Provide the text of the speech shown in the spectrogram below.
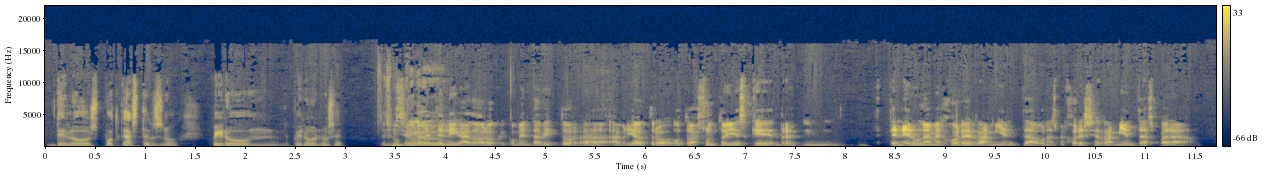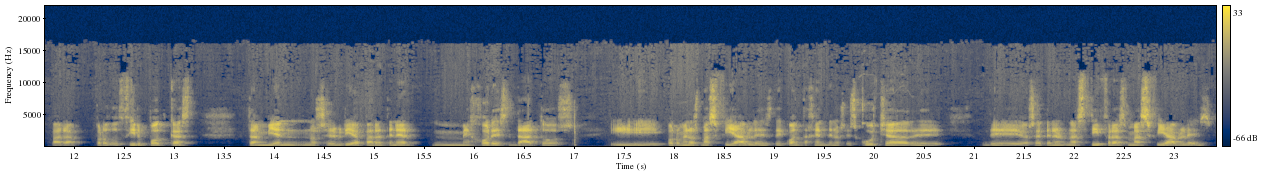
de los podcasters, ¿no? Pero, pero no sé. Es seguramente ligado a lo que comenta Víctor, ah, habría otro, otro asunto y es que re- mm, tener una mejor herramienta o unas mejores herramientas para, para producir podcast también nos serviría para tener mejores datos y por lo menos más fiables de cuánta gente nos escucha, de, de, o sea, tener unas cifras más fiables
